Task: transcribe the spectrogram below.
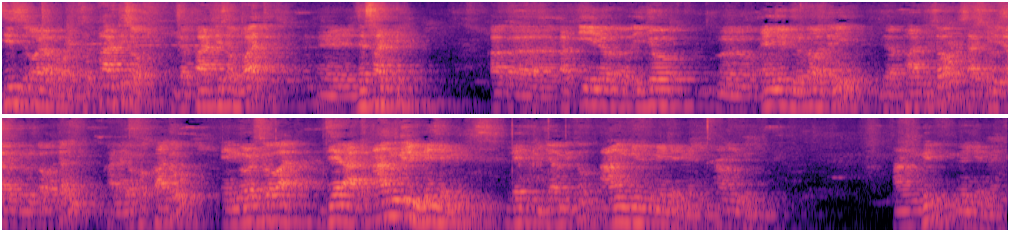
This is all about the parties of the parties of what? Uh, the circle. Qabxii ijoo eenyu jiru qabatanii the parties of circle jiru uh, qabatan kana yoo fakkaatu and also what? There are angle measurements. Let me jump into angle measurement. Angle. Angle measurement.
